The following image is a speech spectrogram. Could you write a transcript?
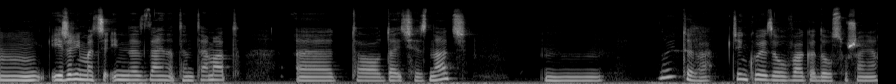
Mm, jeżeli macie inne zdanie na ten temat, e, to dajcie znać. Mm, no i tyle. Dziękuję za uwagę. Do usłyszenia.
